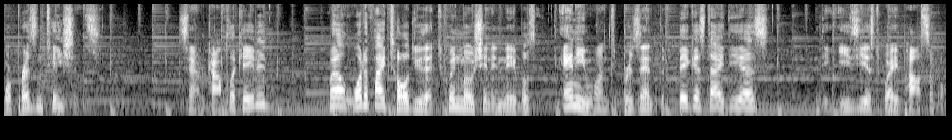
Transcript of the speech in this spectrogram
or presentations. Sound complicated? Well, what if I told you that Twinmotion enables anyone to present the biggest ideas in the easiest way possible,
